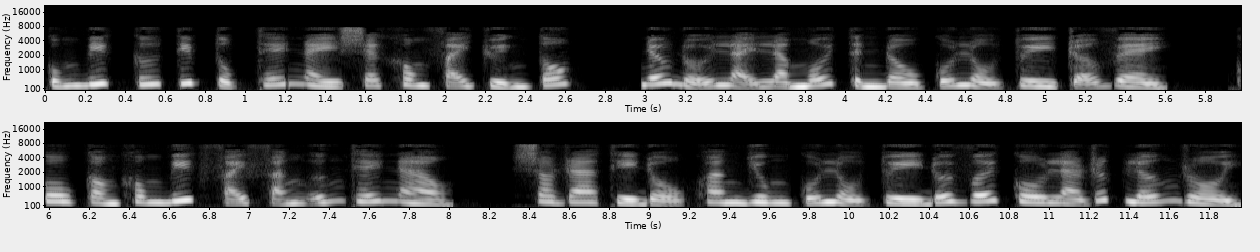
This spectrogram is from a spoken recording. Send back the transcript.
cũng biết cứ tiếp tục thế này sẽ không phải chuyện tốt, nếu đổi lại là mối tình đầu của lộ tùy trở về, cô còn không biết phải phản ứng thế nào, so ra thì độ khoan dung của lộ tùy đối với cô là rất lớn rồi,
